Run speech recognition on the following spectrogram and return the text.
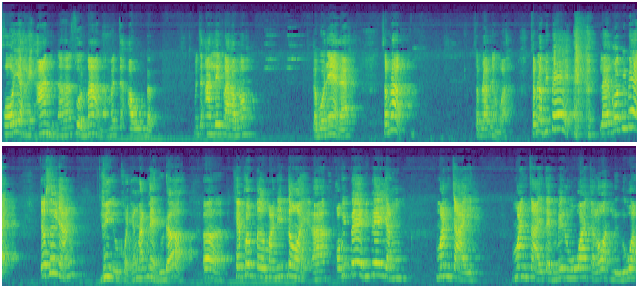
ขออย่าให้อั้นนะคะส่วนมากนะมันจะเอาแบบ มันจะอั้นเลขราวเนาะกับโบแน่นะสำหรับสำหรับอย่างวะสำหรับพี่เป้ แล้วก็พี่เป้จะซื้ออย่าง นี่ขนยังนักแน่นอยู่เด้อเออ แค่เพิ่มเติมมานิดหน่อยนะคะขอพี่เป้พี่เป้ยังมั่นใจ มั่นใจแต่ไม่รู้ว่าจะรอดหรือล่วง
